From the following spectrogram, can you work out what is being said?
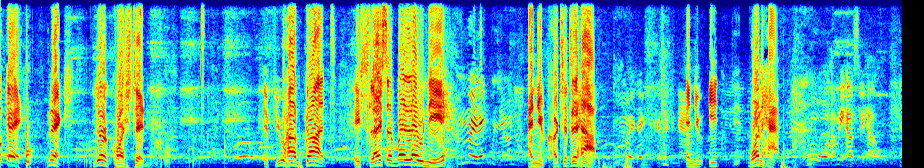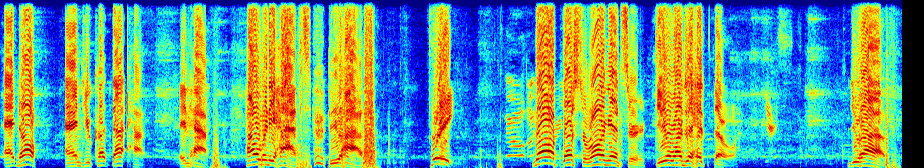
Okay, Nick, your question. If you have got a slice of bologna mm, and you mm, cut it in half and you eat one half, oh, How many halves do you have? and no, and you cut that half in half, how many halves do you have? Three. No, that's the wrong answer. Do you want a hit though? Yes. You have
